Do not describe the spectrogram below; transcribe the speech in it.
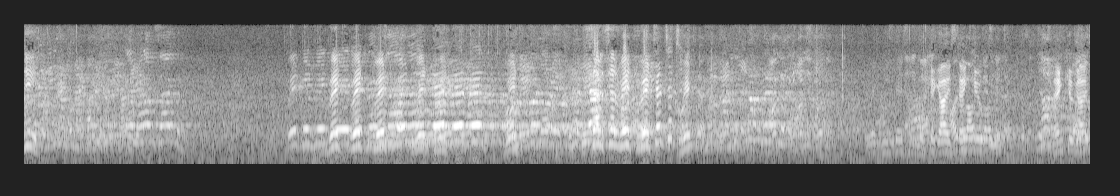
ji. Wait wait wait wait wait wait sir sir wait wait sir sir wait okay guys thank you thank you guys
